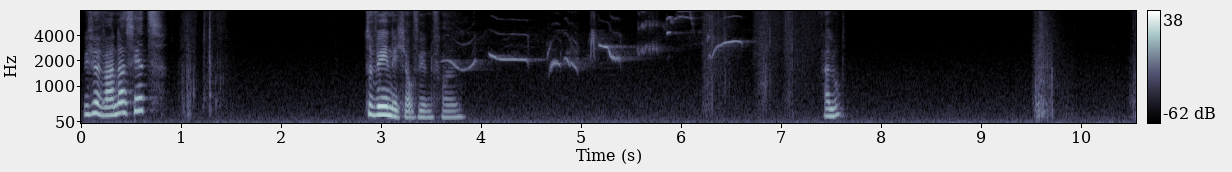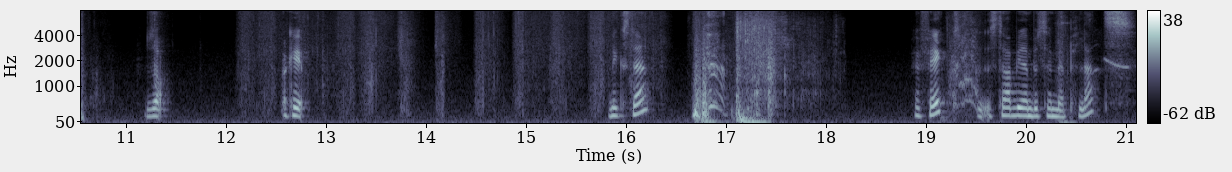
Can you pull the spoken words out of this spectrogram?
Wie viel waren das jetzt? Zu wenig auf jeden Fall. Hallo? So. Okay. Nix da? Perfekt. Dann ist da wieder ein bisschen mehr Platz.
